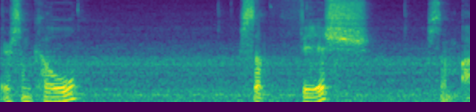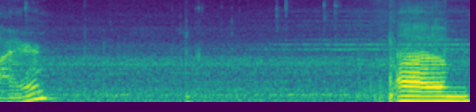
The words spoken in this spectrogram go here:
There's some coal. There's some fish. There's Some iron. Um,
